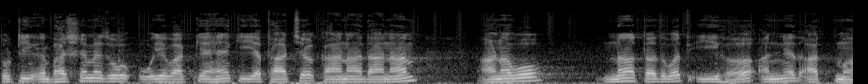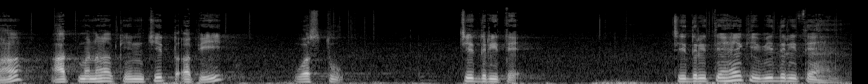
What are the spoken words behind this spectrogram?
तो भाष्य में जो ये वाक्य है कि यथाच कानादानाम अणवो न तद्वत इह अन्य आत्म, आत्मन किंचित अपि वस्तु। चिद्रिते। चिद्रिते हैं कि विद्रिते हैं?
